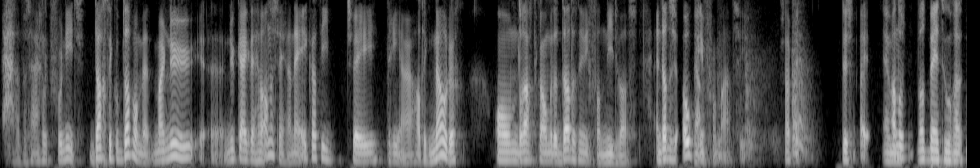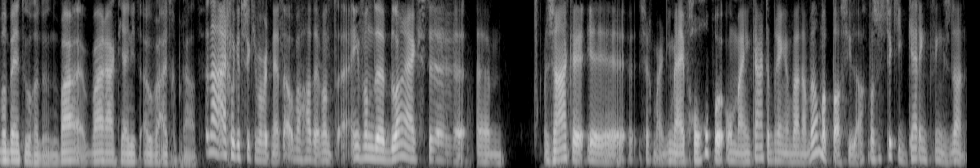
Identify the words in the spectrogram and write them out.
Ja, dat was eigenlijk voor niets. Dacht ik op dat moment. Maar nu, uh, nu kijk ik er heel anders tegen. Nee, ik had die twee, drie jaar had ik nodig. Om erachter te komen dat dat het in ieder geval niet was. En dat is ook ja. informatie. Snap je? Dus, en anders... wat, ben je toen, wat ben je toen gaan doen? Waar, waar raakte jij niet over uitgepraat? Nou, eigenlijk het stukje waar we het net over hadden. Want een van de belangrijkste um, zaken uh, zeg maar, die mij heeft geholpen om mij in kaart te brengen waar dan wel mijn passie lag, was een stukje Getting Things Done.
